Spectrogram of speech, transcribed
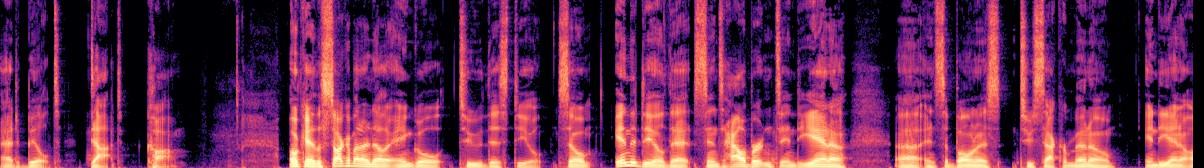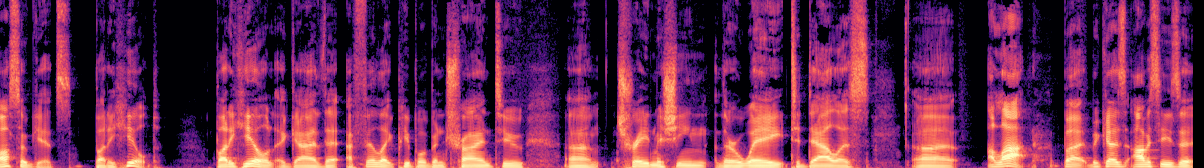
at built.com. Okay, let's talk about another angle to this deal. So, in the deal that sends Haliburton to Indiana uh, and Sabonis to Sacramento, Indiana also gets Buddy Hield. Buddy Hield, a guy that I feel like people have been trying to um, trade machine their way to Dallas uh, a lot, but because obviously he's a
